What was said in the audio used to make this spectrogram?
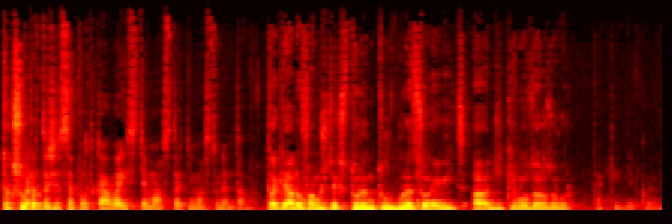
Tak super. Protože se potkávají s těma ostatníma studentama. Tak já doufám, že těch studentů bude co nejvíc a díky moc za rozhovor. Taky děkuji.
